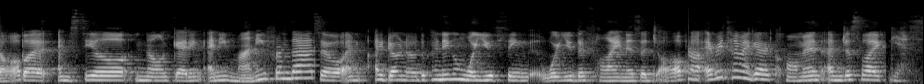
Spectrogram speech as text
job, but I'm still not getting any money from that. So I'm I don't know, depending on what you think, what you define as a job. Now every time I get a comment, I'm just like, yes,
